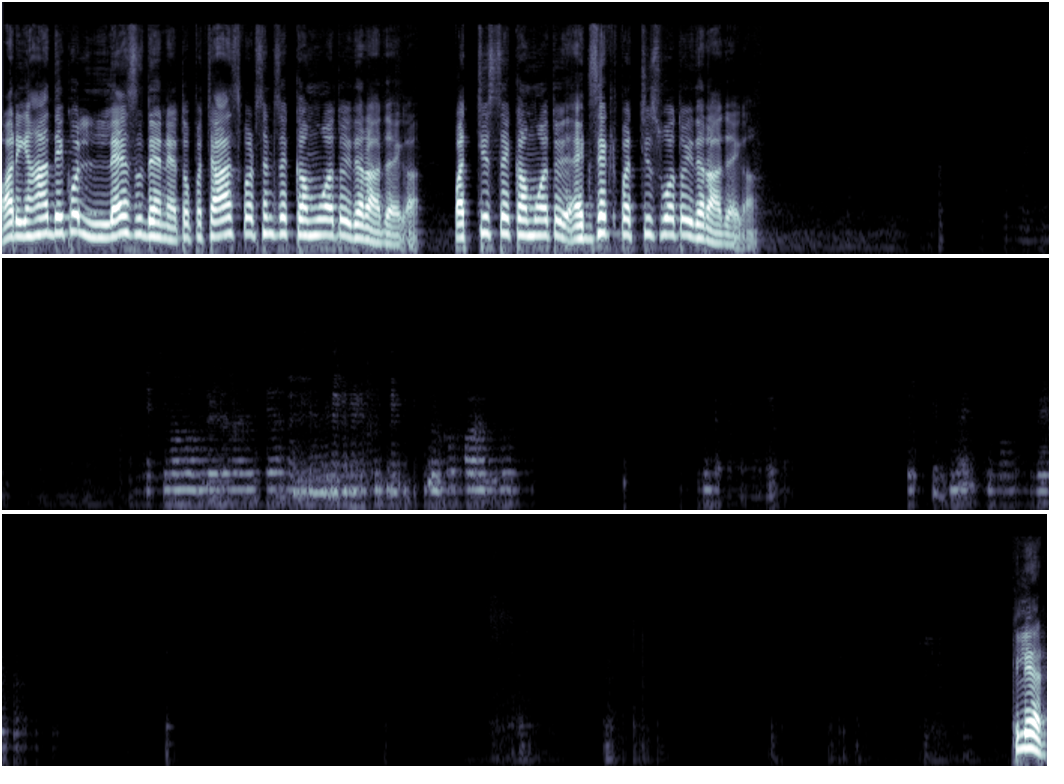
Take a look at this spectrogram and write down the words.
और यहाँ देखो लेस देन है तो पचास परसेंट से कम हुआ तो इधर आ जाएगा। पच्चीस से कम हुआ तो एग्जैक्ट पच्चीस हुआ तो इधर आ जाएगा। क्लियर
